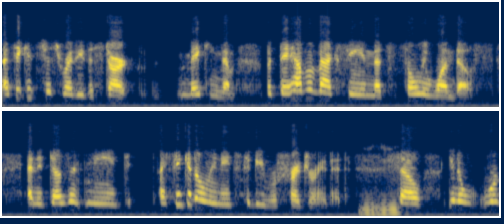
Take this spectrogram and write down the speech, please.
I think it's just ready to start making them. But they have a vaccine that's it's only one dose, and it doesn't need. I think it only needs to be refrigerated. Mhm. So, you know, we're,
